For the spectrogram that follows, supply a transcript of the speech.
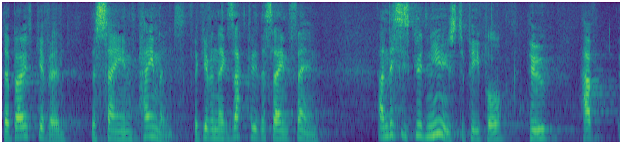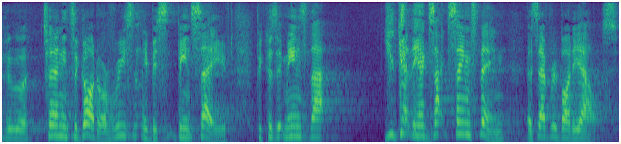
they're both given the same payment. They're given exactly the same thing. And this is good news to people who, have, who are turning to God or have recently be, been saved because it means that you get the exact same thing as everybody else.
